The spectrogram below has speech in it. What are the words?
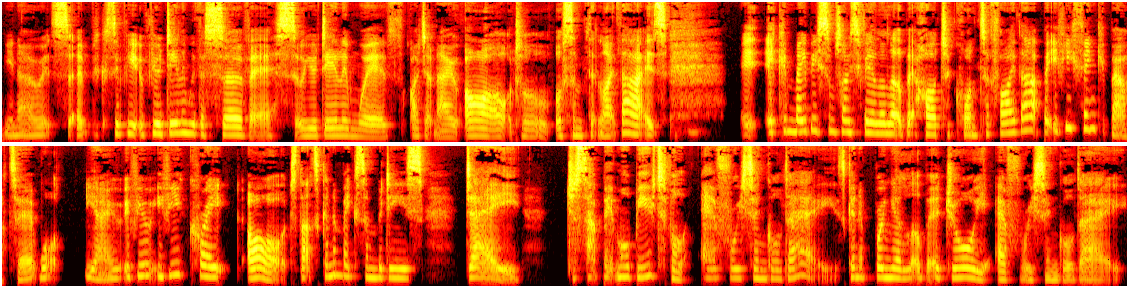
you know? It's uh, because if you if you're dealing with a service or you're dealing with i don't know art or or something like that it's it, it can maybe sometimes feel a little bit hard to quantify that. But if you think about it what you know if you if you create art that's going to make somebody's day just that bit more beautiful every single day it's going to bring you a little bit of joy every single day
